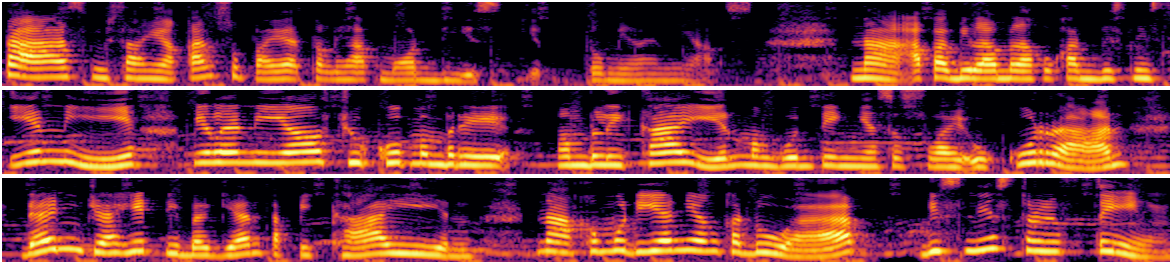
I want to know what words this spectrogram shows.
tas misalnya kan supaya terlihat modis gitu millennials. Nah, apabila melakukan bisnis ini, milenial cukup memberi membeli kain, mengguntingnya sesuai ukuran dan jahit di bagian tepi kain. Nah, kemudian yang kedua, bisnis thrifting.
